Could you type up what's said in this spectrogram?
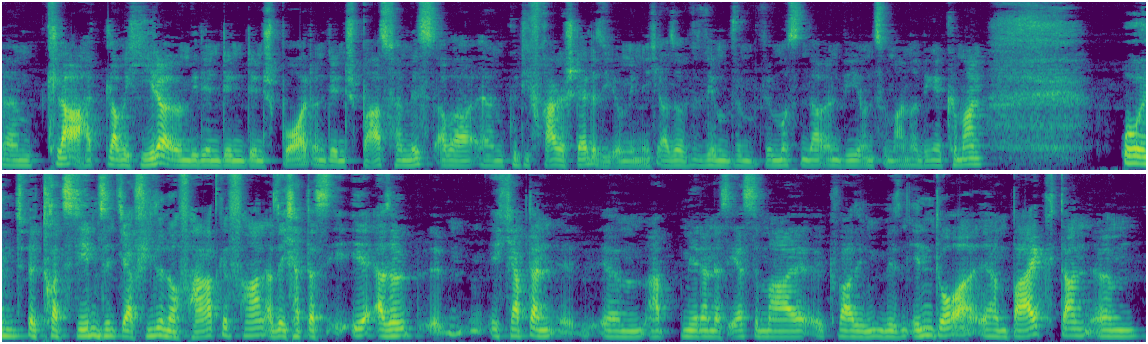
ähm, klar hat, glaube ich, jeder irgendwie den, den, den Sport und den Spaß vermisst, aber ähm, gut, die Frage stellte sich irgendwie nicht. Also wir, wir, wir mussten da irgendwie uns um andere Dinge kümmern. Und äh, trotzdem sind ja viele noch Fahrrad gefahren. Also ich habe das, also äh, ich habe dann, äh, ähm, habe mir dann das erste Mal quasi mit einem Indoor-Bike ähm, dann ähm,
